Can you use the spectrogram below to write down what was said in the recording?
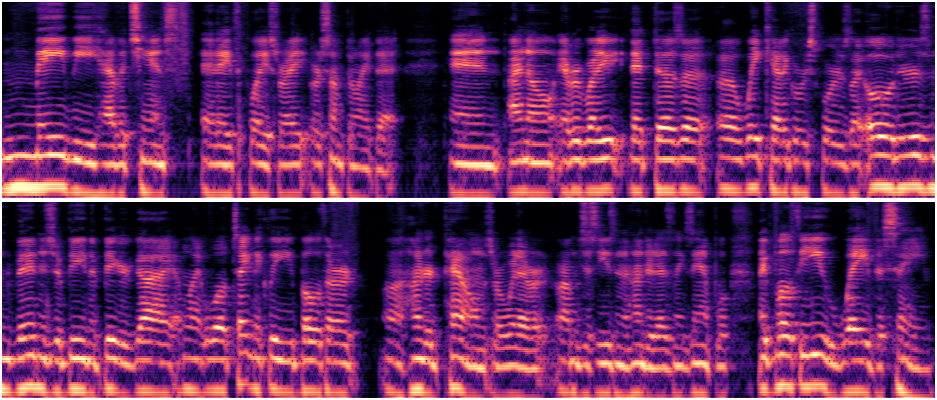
maybe have a chance at eighth place, right? Or something like that. And I know everybody that does a, a, weight category sport is like, oh, there's an advantage of being a bigger guy. I'm like, well, technically, you both are 100 pounds or whatever. I'm just using 100 as an example. Like, both of you weigh the same.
